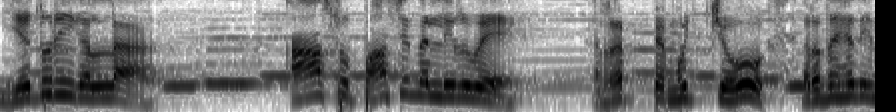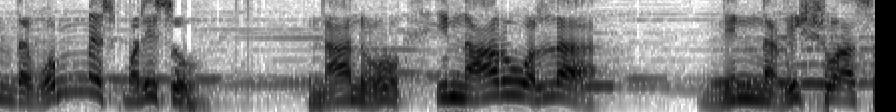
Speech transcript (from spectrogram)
ಎದುರಿಗಲ್ಲ ಆಸುಪಾಸಿನಲ್ಲಿರುವೆ ರೆಪ್ಪೆ ಮುಚ್ಚು, ಹೃದಯದಿಂದ ಒಮ್ಮೆ ಸ್ಮರಿಸು, ನಾನು ಇನ್ನಾರೂ ಅಲ್ಲ, ನಿನ್ನ ವಿಶ್ವಾಸ.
